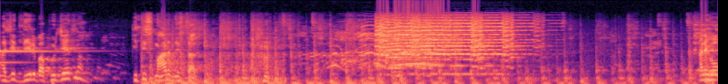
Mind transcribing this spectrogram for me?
माझे धीर बापूजी आहेत ना किती स्मार्ट दिसतात. आणि हो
